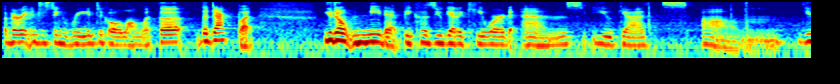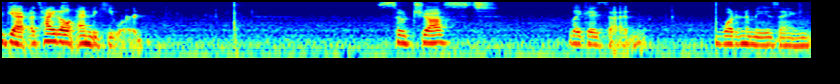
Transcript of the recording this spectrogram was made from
a very interesting read to go along with the, the deck, but you don't need it because you get a keyword and you get um, you get a title and a keyword. So just like I said, what an amazing,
